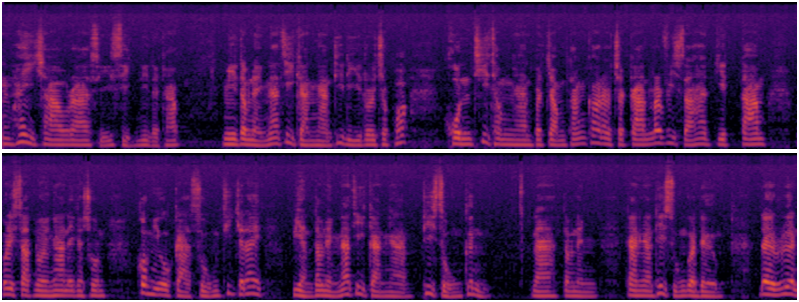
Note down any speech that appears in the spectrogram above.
ำให้ชาวราศีสิงห์นี่นะครับ มีตำแหน่งหน้าที่การงานที่ดี โดยเฉพาะ คนที่ทำงานประจำทั้งข้าราชการรัฐวิสาหกิจตามบริษัทหน่วยงานเอกชน ก็มีโอกาสสูงที่จะได้เปลี่ยนตำแหน่งหน้าที่การงานที่สูงขึ้นนะตำแหน่งการงานที่สูงกว่าเดิม ได้เลื่อน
